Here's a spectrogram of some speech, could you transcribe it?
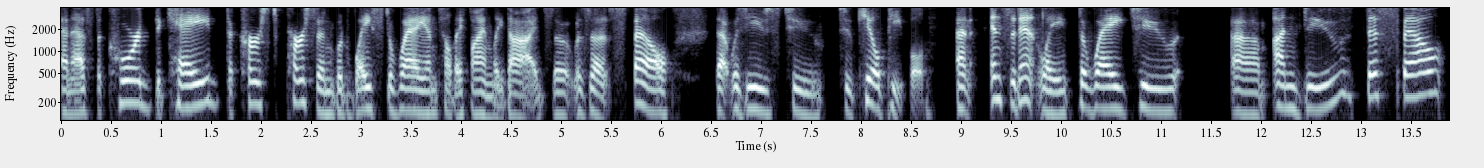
and as the cord decayed the cursed person would waste away until they finally died so it was a spell that was used to to kill people and incidentally the way to um, undo this spell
